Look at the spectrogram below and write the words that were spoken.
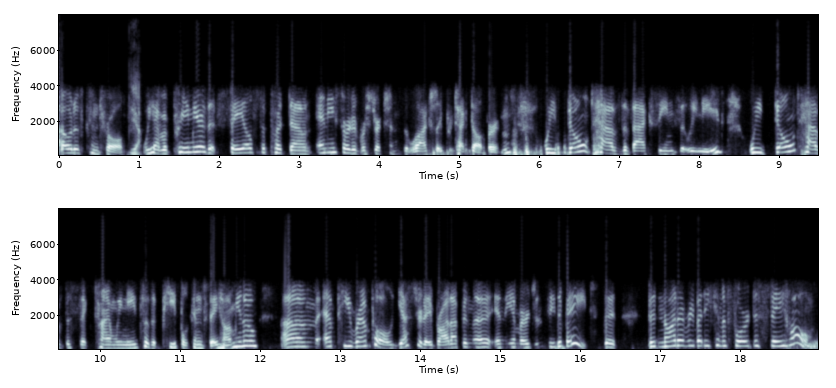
out of control. Yeah. We have a premier that fails to put down any sort of restrictions that will actually protect Albertans. We don't have the vaccines that we need. We don't have the sick time we need so that people can stay home. You know, um, MP Rempel yesterday brought up in the in the emergency debate that that not everybody can afford to stay home.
